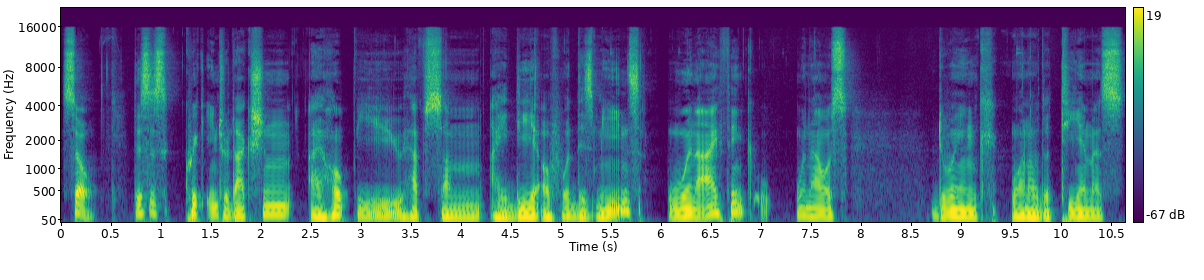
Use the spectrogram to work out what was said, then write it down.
So, this is a quick introduction. I hope you have some idea of what this means. When I think, when I was doing one of the TMS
